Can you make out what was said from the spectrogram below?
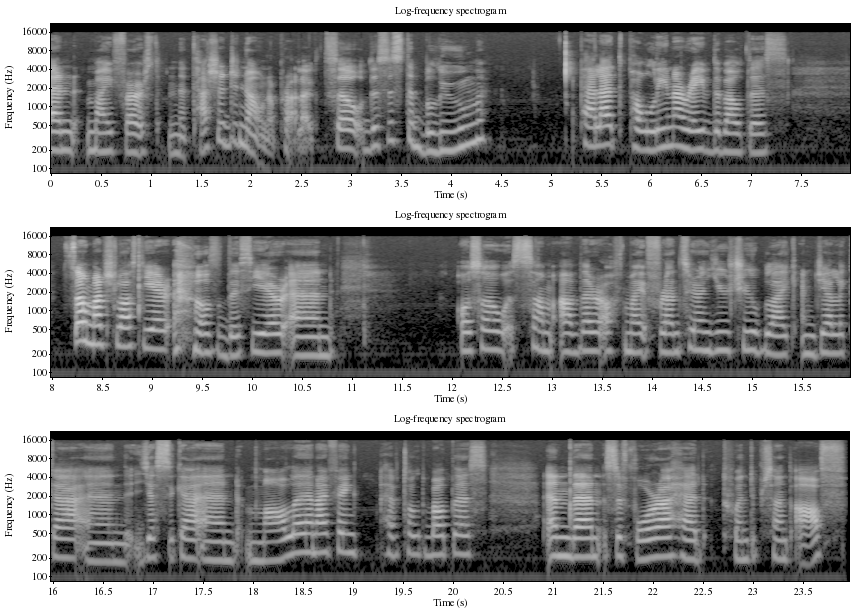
and my first Natasha Denona product. So this is the Bloom palette. Paulina raved about this so much last year and also this year and also some other of my friends here on YouTube like Angelica and Jessica and Malin I think have talked about this and then Sephora had 20% off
